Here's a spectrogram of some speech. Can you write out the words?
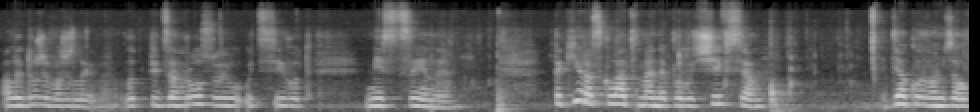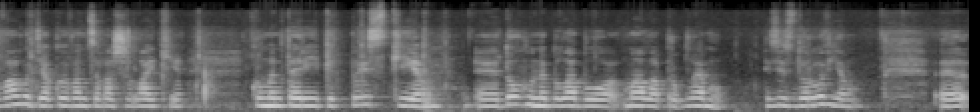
але дуже важливе. От під загрозою оці от місцини. Такий розклад в мене получився. Дякую вам за увагу, дякую вам за ваші лайки, коментарі, підписки. Е, Довго не була, бо мала проблему зі здоров'ям. Е,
